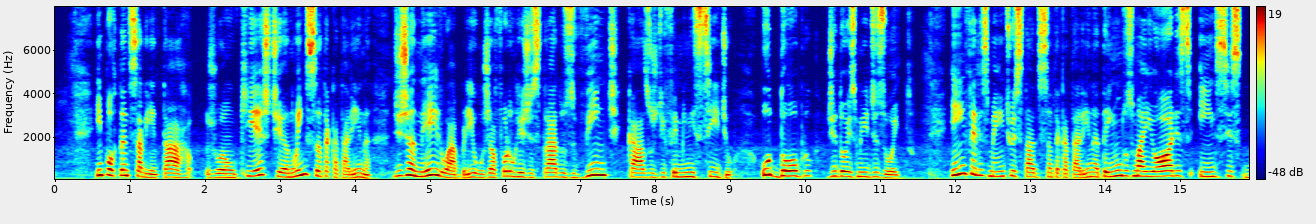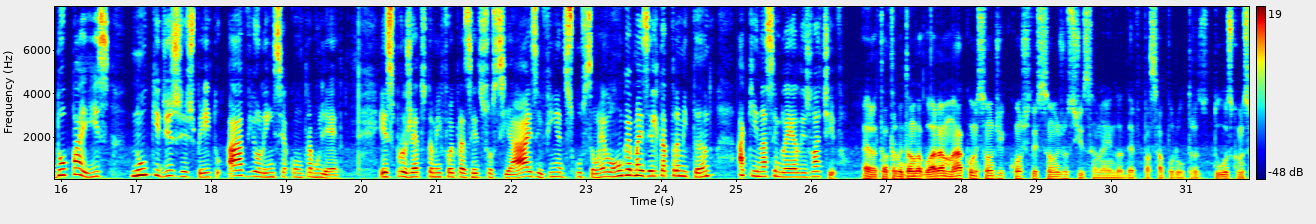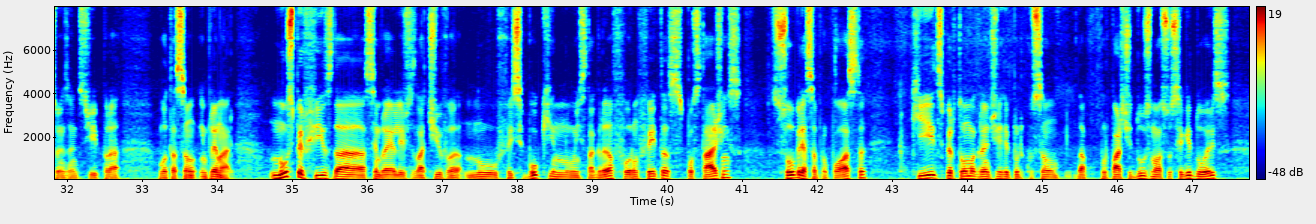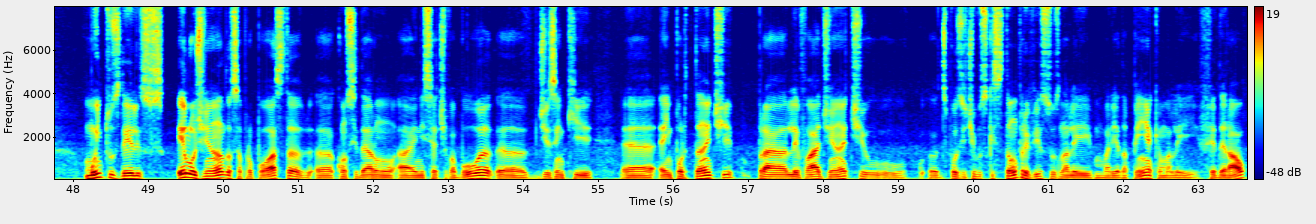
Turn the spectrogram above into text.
Importante salientar, João, que este ano em Santa Catarina, de janeiro a abril, já foram registrados 20 casos de feminicídio, o dobro de 2018. Infelizmente, o estado de Santa Catarina tem um dos maiores índices do país no que diz respeito à violência contra a mulher. Esse projeto também foi para as redes sociais, enfim, a discussão é longa, mas ele está tramitando aqui na Assembleia Legislativa. É, ela está tramitando agora na Comissão de Constituição e Justiça, né? ainda deve passar por outras duas comissões antes de ir para votação em plenário. Nos perfis da Assembleia Legislativa no Facebook, no Instagram, foram feitas postagens sobre essa proposta que despertou uma grande repercussão da, por parte dos nossos seguidores. Muitos deles elogiando essa proposta, uh, consideram a iniciativa boa, uh, dizem que uh, é importante para levar adiante o, o, dispositivos que estão previstos na Lei Maria da Penha, que é uma lei federal.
